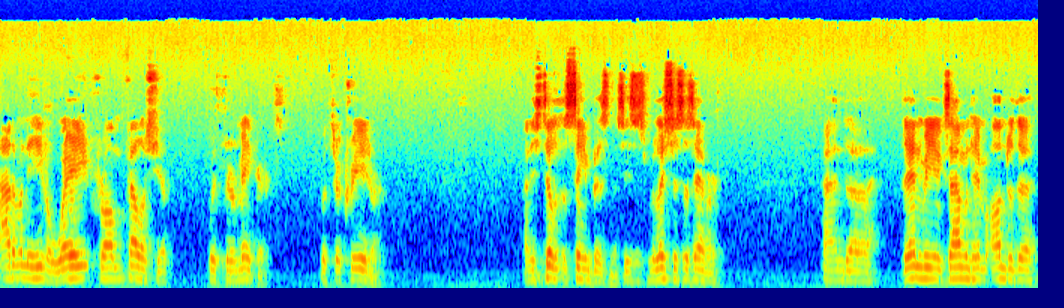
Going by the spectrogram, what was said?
Adam and Eve away from fellowship with their Maker, with their Creator. And he's still at the same business. He's as malicious as ever. And uh, then we examined him under the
